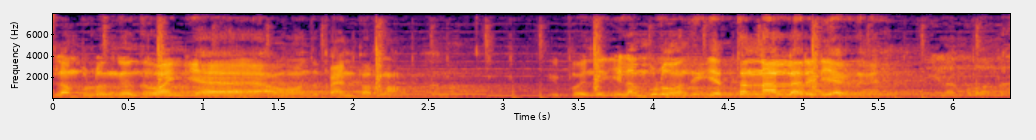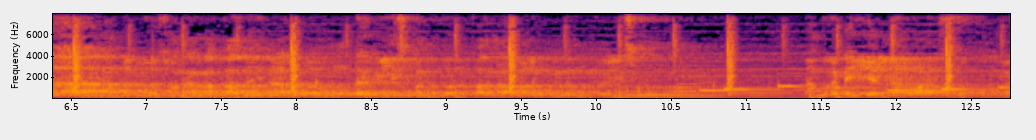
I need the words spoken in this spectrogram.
இளம்புழு இங்கே வந்து வாங்கி அவங்க வந்து பயன்பெறலாம். ஆமாம் இப்போ இந்த இளம்புழு வந்து எத்தனை நாளில் ரெடி ஆகுதுங்க? இளம்புலன்னா நம்மளுக்கு சொன்னாங்கன்னா பதினஞ்சு நாள் முட்டை ரிலீஸ் பண்ணுறதோட பதினாலு நாளுக்கு முன்னே முட்டை ரிலீஸ் பண்ணுவோம். நம்மக்கிட்ட ஏழு நாள் வளர்த்து கொடுப்போங்க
